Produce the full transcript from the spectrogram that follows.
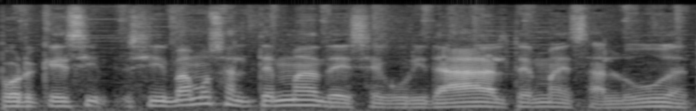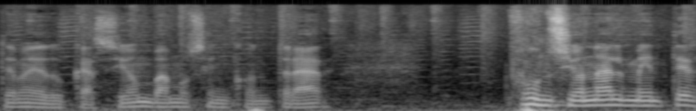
Porque si, si vamos al tema de seguridad, al tema de salud, al tema de educación, vamos a encontrar funcionalmente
